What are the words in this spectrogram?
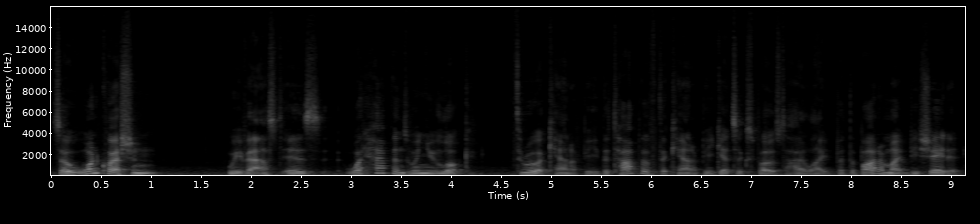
So one question we've asked is, what happens when you look through a canopy? The top of the canopy gets exposed to high light, but the bottom might be shaded.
